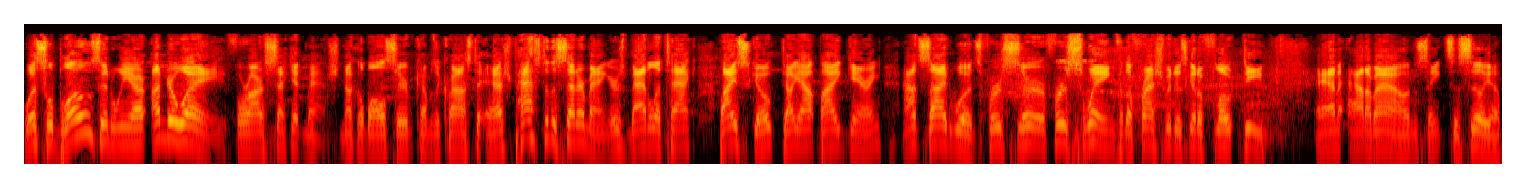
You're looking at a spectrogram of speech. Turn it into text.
Whistle blows, and we are underway for our second match. Knuckleball serve comes across to Esch. Pass to the center Mangers. Battle attack by Skoke. Dug out by Gehring. Outside Woods. First serve, first swing for the freshman is going to float deep and out of bounds. St. Cecilia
